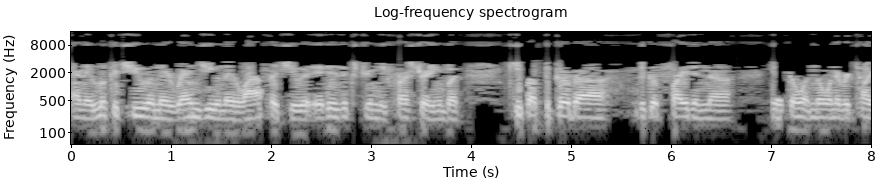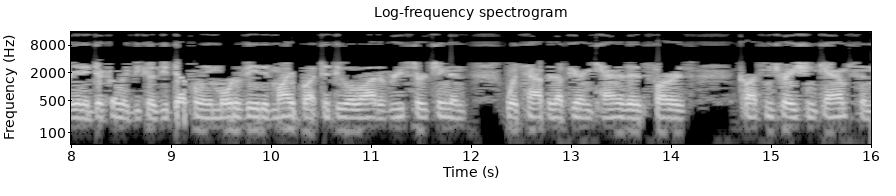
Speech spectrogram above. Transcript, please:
and they look at you and they rend you and they laugh at you, it, it is extremely frustrating. But keep up the good uh, the good fight, and uh, you know, don't let no one ever tell you any differently because you definitely motivated my butt to do a lot of researching and what's happened up here in Canada as far as concentration camps and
